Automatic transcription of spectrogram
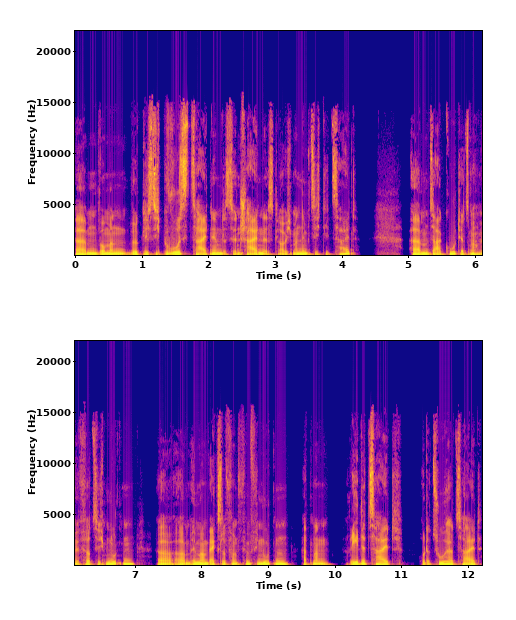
ähm, wo man wirklich sich bewusst Zeit nimmt. Das Entscheidende ist, glaube ich, man nimmt sich die Zeit, ähm, sagt, gut, jetzt machen wir 40 Minuten. Äh, ähm, immer im Wechsel von fünf Minuten hat man Redezeit oder Zuhörzeit.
